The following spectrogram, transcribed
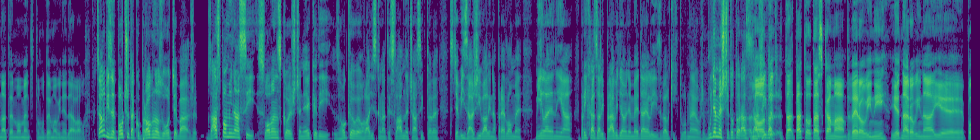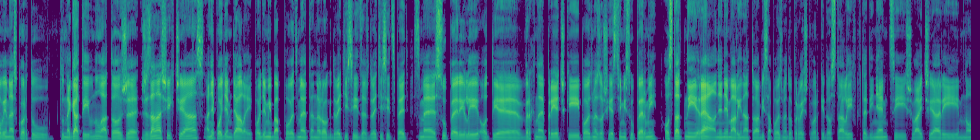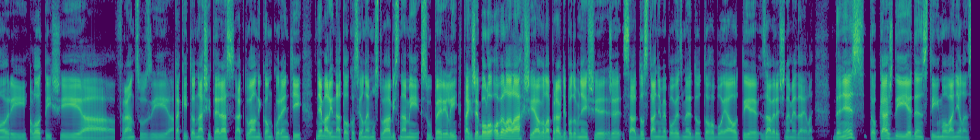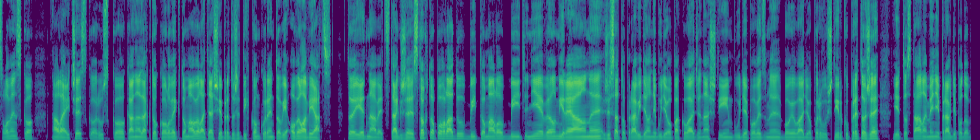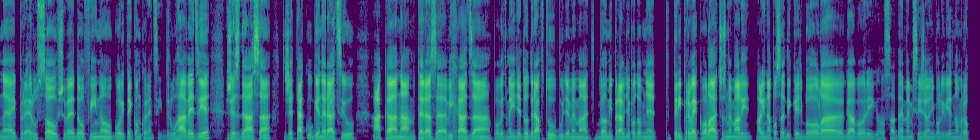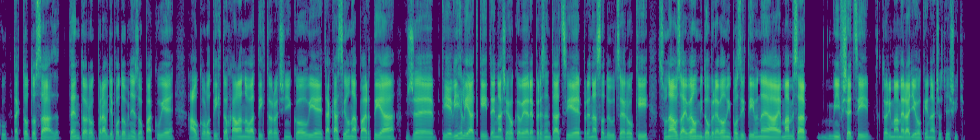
na ten moment tomu demovi nedával. Chceli by sme počuť takú prognozu od teba, že zaspomína si Slovensko ešte niekedy z hokejového hľadiska na tie slavné časy, ktoré ste vy zažívali na prelome milénia. Prichádzali pravidelne medaily z veľkých turnajov. Že budeme ešte toto raz no, zažívať? Táto otázka má dve roviny. Jedna rovina je, poviem najskôr tú tú negatívnu a to, že, že za našich čias, a nepôjdem ďalej, pôjdem iba povedzme ten rok 2000 až 2005, sme superili o tie vrchné priečky povedzme so šiestimi supermi. Ostatní reálne nemali na to, aby sa povedzme do prvej štvorky dostali. Vtedy Nemci, Švajčiari, Nóri, Lotyši a Francúzi a takíto naši teraz aktuálni konkurenti nemali natoľko silné mužstvo, aby s nami súperili. Takže bolo oveľa ľahšie a oveľa pravdepodobne najvýznamnejšie, že sa dostaneme povedzme do toho boja o tie záverečné medaile. Dnes to každý jeden z tímov, a nielen Slovensko, ale aj Česko, Rusko, Kanada, ktokoľvek, to má oveľa ťažšie, pretože tých konkurentov je oveľa viac. To je jedna vec. Takže z tohto pohľadu by to malo byť nie veľmi reálne, že sa to pravidelne bude opakovať, že náš tým bude povedzme bojovať o prvú štyrku, pretože je to stále menej pravdepodobné aj pre Rusov, Švédov, Fínov kvôli tej konkurencii. Druhá vec je, že zdá sa, že takú generáciu aká nám teraz vychádza, povedzme ide do draftu, budeme mať veľmi pravdepodobne tri prvé kola, čo sme mali, mali naposledy, keď bol e, Gaborík, Hosa, Deme, myslím, že oni boli v jednom roku, tak toto sa tento rok pravdepodobne zopakuje a okolo týchto chalanov a týchto ročníkov je taká silná partia, že tie vyhliadky tej našej hokejovej reprezentácie pre nasledujúce roky sú naozaj veľmi dobré, veľmi pozitívne a máme sa my všetci, ktorí máme radi hokej, na čo tešiť.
